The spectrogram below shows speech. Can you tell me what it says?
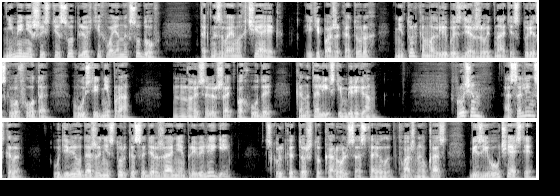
не менее 600 легких военных судов, так называемых «чаек», экипажи которых не только могли бы сдерживать натиск турецкого флота в устье Днепра, но и совершать походы к анатолийским берегам. Впрочем, Ассалинского удивило даже не столько содержание привилегий, сколько то, что король составил этот важный указ без его участия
